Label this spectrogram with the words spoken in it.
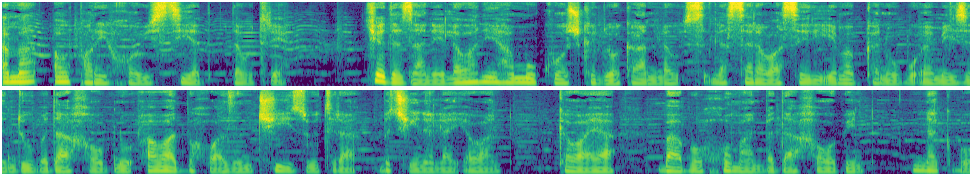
ئەمە ئەوپەڕی خۆویستییە دەوترێ. کێ دەزانێ، لەوانەیە هەموو کۆچکردووەکان لە سەرەوە سەیری ئێمە بکەن و بۆ ئێمەی زیندوو بەداخەوە بن و ئاوات بخوازن چی زووترە بچینە لای ئەوان، کەوایە با بۆ خۆمان بەداخەوە بین نەک بۆ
